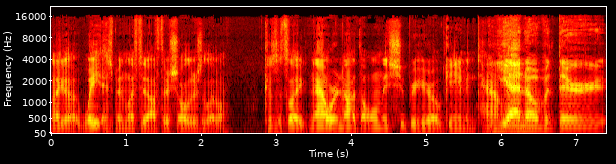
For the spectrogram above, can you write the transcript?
like a weight has been lifted off their shoulders a little, because it's like now we're not the only superhero game in town. Yeah, no, but they're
